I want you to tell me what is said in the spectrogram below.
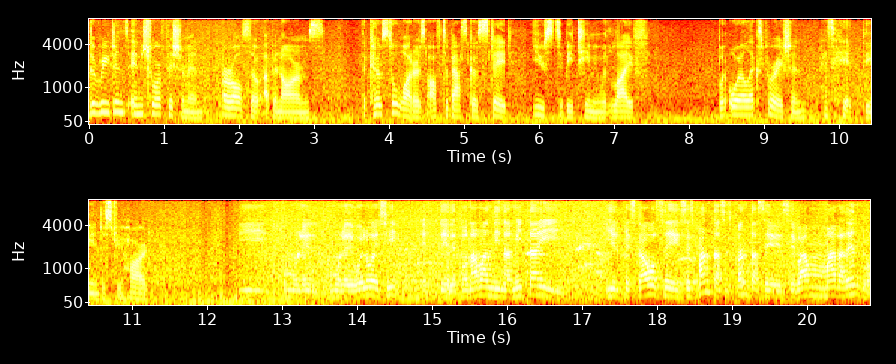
The region's inshore fishermen are also up in arms. The coastal waters off Tabasco State used to be teeming with life. But oil exploration has hit the industry hard. y como le, como le vuelvo a decir, este, detonaban dinamita y, y el pescado se, se espanta, se espanta, se, se va mar adentro.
